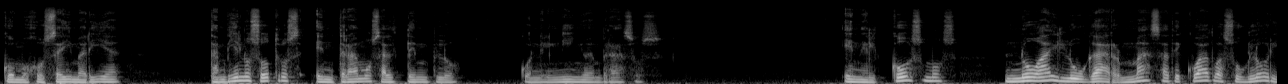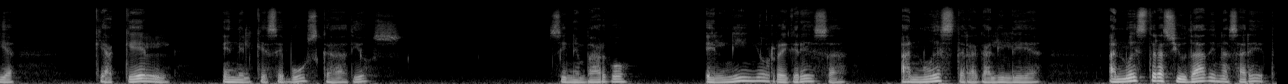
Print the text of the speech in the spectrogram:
Como José y María, también nosotros entramos al templo con el niño en brazos. En el cosmos no hay lugar más adecuado a su gloria que aquel en el que se busca a Dios. Sin embargo, el niño regresa a nuestra Galilea, a nuestra ciudad de Nazaret,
